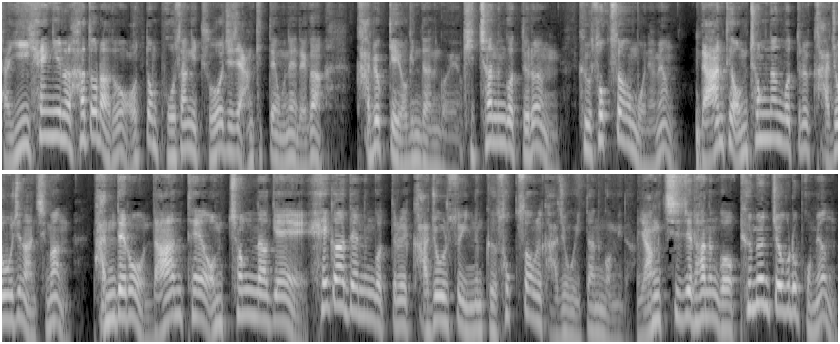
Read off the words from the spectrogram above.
자, 이 행위를 하더라도 어떤 보상이 주어지지 않기 때문에 내가 가볍게 여긴다는 거예요. 귀찮은 것들은 그 속성은 뭐냐면 나한테 엄청난 것들을 가져오진 않지만 반대로 나한테 엄청나게 해가 되는 것들을 가져올 수 있는 그 속성을 가지고 있다는 겁니다. 양치질 하는 거 표면적으로 보면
